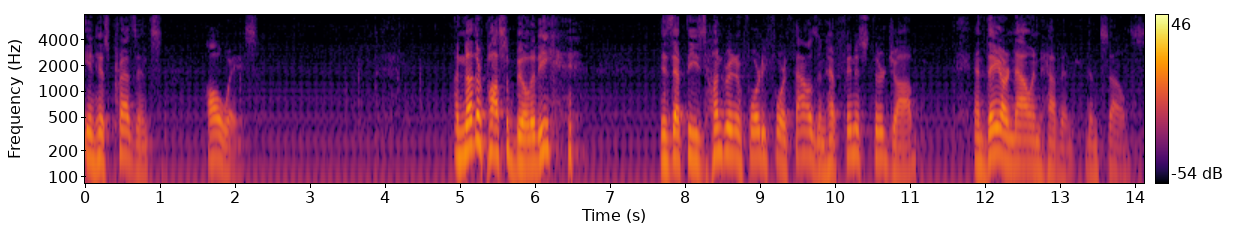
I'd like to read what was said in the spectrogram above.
in His presence always. Another possibility is that these 144,000 have finished their job and they are now in heaven themselves.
